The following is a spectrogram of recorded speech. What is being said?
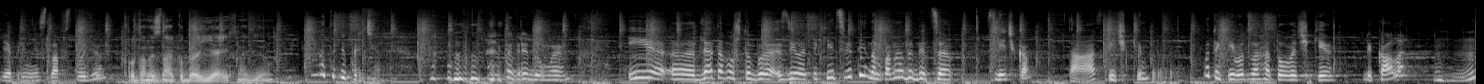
я принесла в студию. Правда, не знаю, куди я їх надіну. Ми тобі причем. Мы придумаем. И э, для того, чтобы сделать такие цветы, нам понадобится свечка, Так. спички, вот такие вот заготовочки лекала, Угу.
